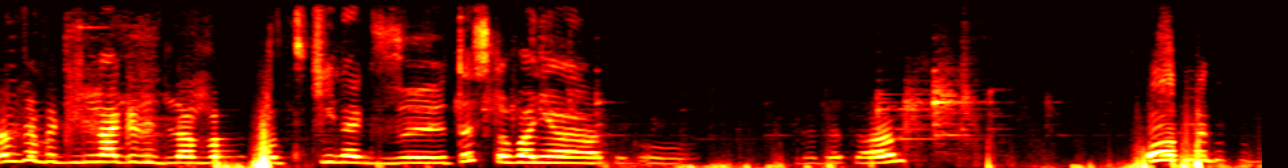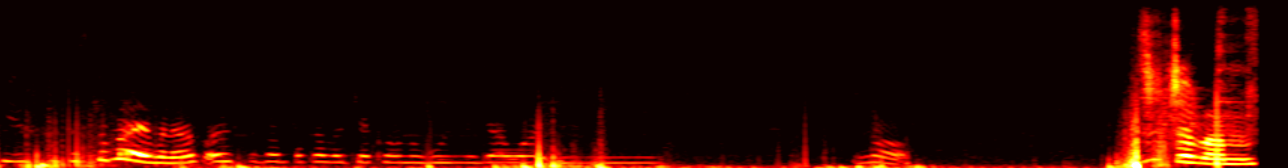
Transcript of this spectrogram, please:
Także będzie nagrać dla was odcinek z testowania tego gadżeta. O, ja go sobie jeszcze testowałem raz, ale chcę wam pokazać jak on ogólnie działa i no. Życzę Wam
